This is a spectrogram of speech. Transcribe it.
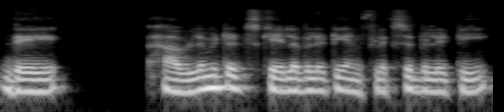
They have limited scalability and flexibility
